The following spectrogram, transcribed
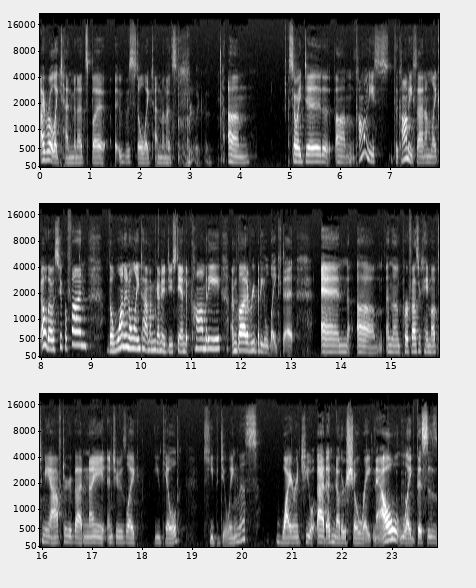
i wrote like 10 minutes but it was still like 10 minutes That's really good. So I did um, comedy, the comedy set. And I'm like, oh, that was super fun. The one and only time I'm gonna do stand up comedy. I'm glad everybody liked it. And um, and the professor came up to me after that night, and she was like, "You killed. Keep doing this. why aren't you at another show right now? Like this is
